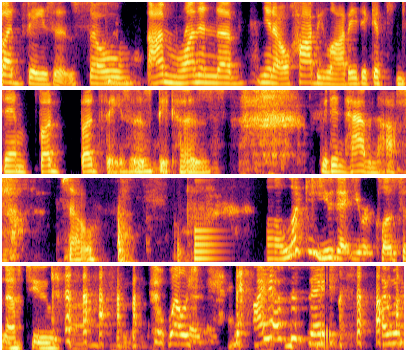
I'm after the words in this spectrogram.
bud vases. So I'm running the, you know, Hobby Lobby to get some damn bud bud vases because we didn't have enough. So well, lucky you that you were close enough to. Um, well, I have to say, I was.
